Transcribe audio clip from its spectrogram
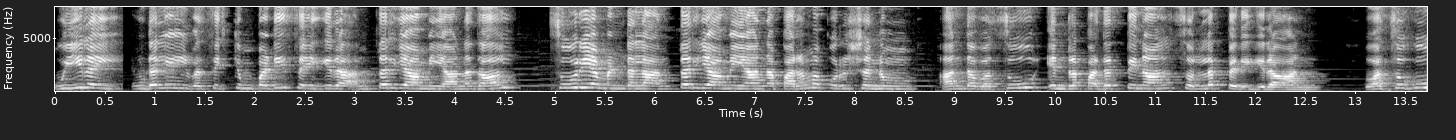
உயிரை உடலில் வசிக்கும்படி செய்கிற அந்தர்யாமியானதால் சூரிய மண்டல அந்தர்யாமியான பரமபுருஷனும் அந்த வசு என்ற பதத்தினால் சொல்லப் பெறுகிறான் வசுகு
